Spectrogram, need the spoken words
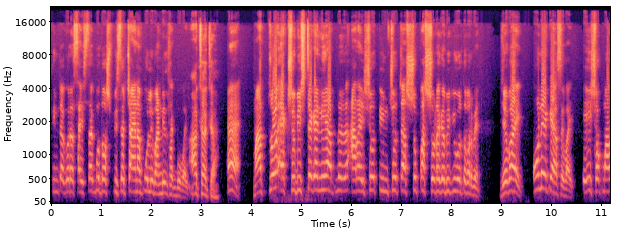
তিনটা করে সাইজ থাকব দশ পিসের চায়না পলি বান্ডিল থাকব ভাই। আচ্ছা আচ্ছা। হ্যাঁ মাত্র একশো বিশ টাকা নিয়ে আপনার আড়াইশো তিনশো চারশো পাঁচশো টাকা বিক্রি করতে পারবেন। যে ভাই অনেকে আছে ভাই এই সব মাল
